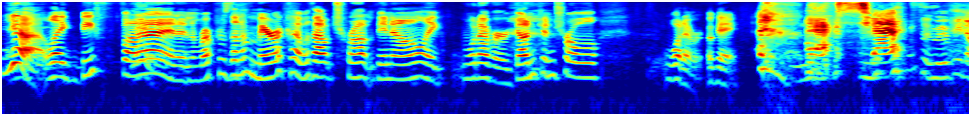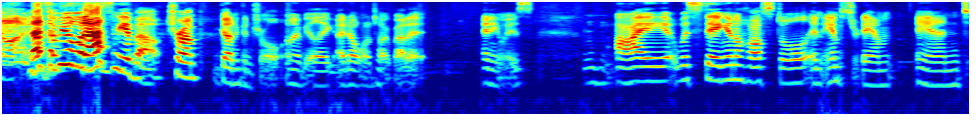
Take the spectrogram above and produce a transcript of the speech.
Yeah, like be fun Yeah. and represent America without Trump, you know, like whatever, gun control, whatever. Okay. Next. Next, moving on. That's what people would ask me about Trump gun control, and I'd be like, I don't want to talk about it. Anyways, Mhm. I was staying in a hostel in Amsterdam, and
